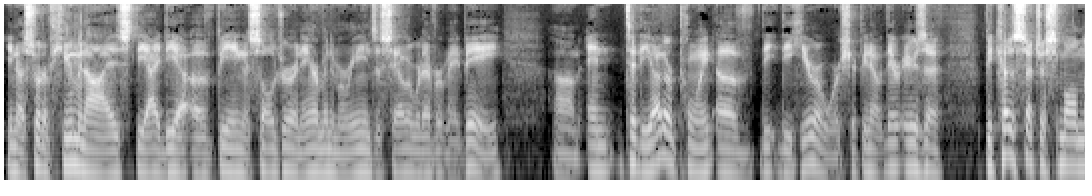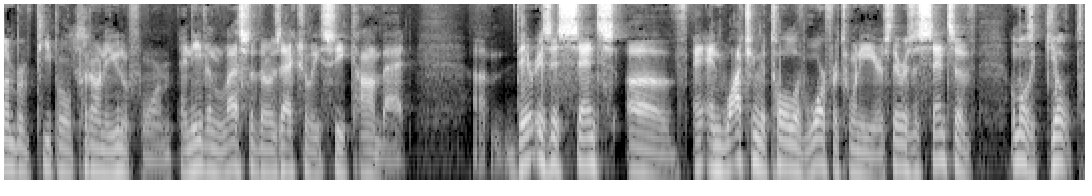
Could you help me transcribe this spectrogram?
you know sort of humanize the idea of being a soldier, an airman, a marines, a sailor, whatever it may be. Um, and to the other point of the the hero worship, you know, there is a because such a small number of people put on a uniform and even less of those actually see combat, um, there is a sense of, and, and watching the toll of war for 20 years, there is a sense of almost guilt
